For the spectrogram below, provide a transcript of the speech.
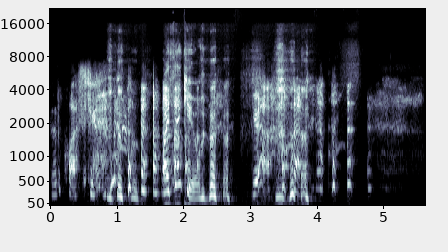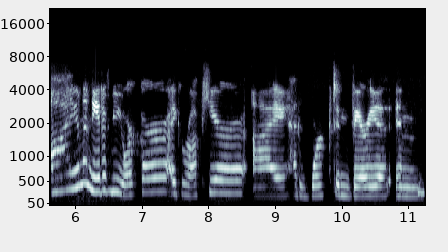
good question why thank you yeah I am a native New Yorker. I grew up here. I had worked in various in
